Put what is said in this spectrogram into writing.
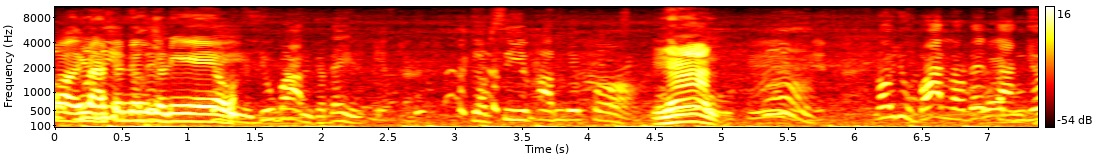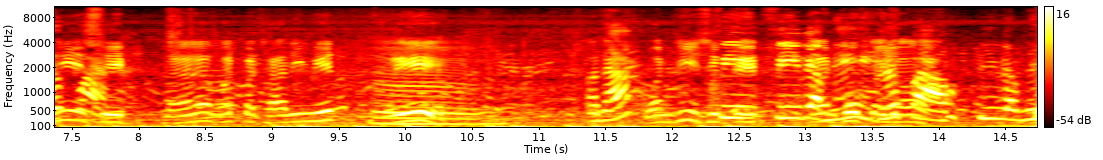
พ่ออีหลาเสนอกันแล้วได้อยู่บ้านก็ได้เกือบสี่พันได้พอนานอืมเราอยู่บ้านเราได้ตังค์เยอะกว่าวันที่10นะวัดประชานิมิตรอืฟรีมเอานะวันที่ฟรี11ฟรีแบบนี้หรือเปล่าฟรีแบบนี้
